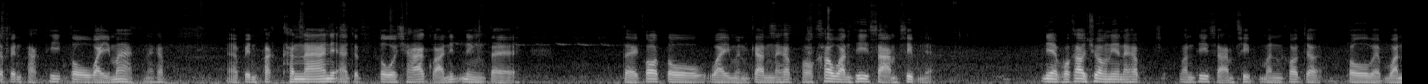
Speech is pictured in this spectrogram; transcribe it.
จะเป็นผักที่โตไวมากนะครับอ่าเป็นผักคะน้าเนี่ยอาจจะโตช้ากว่านิดนึงแต่ แต่ก็โตไวเหมือนกันนะครับ พอเข้าวันที่ 30 เนี่ยเนี่ยพอเข้าช่วงนี้นะครับ วันที่ 30 มันก็จะโตแบบวัน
